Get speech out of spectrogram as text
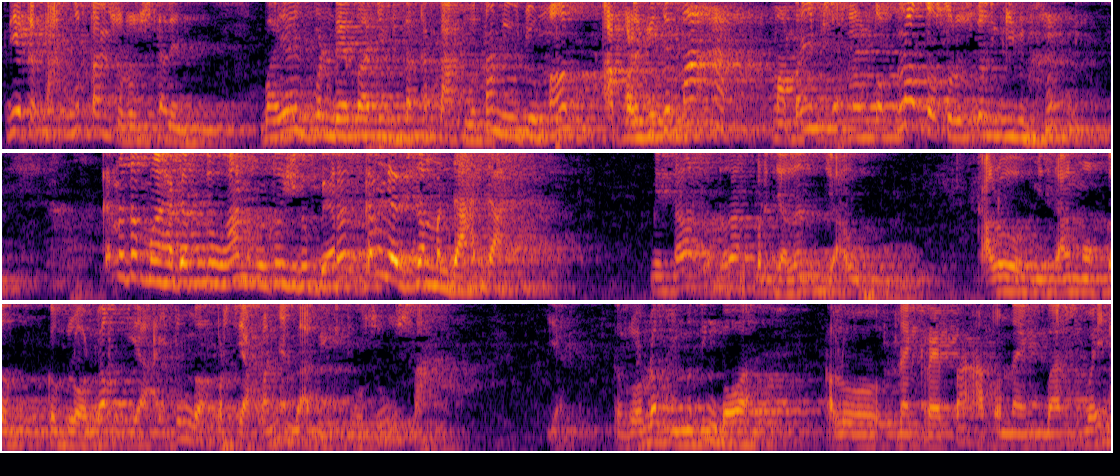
dia ketakutan suruh sekalian. Bayangin pendeta aja bisa ketakutan di ujung maut, apalagi jemaat. Matanya bisa nonton-nonton suruh sekalian gimana? Kan untuk menghadap Tuhan, untuk hidup beres kan nggak bisa mendadak. Misal saudara berjalan jauh, kalau misal mau ke, ke Glodok, ya itu nggak persiapannya nggak begitu susah. Ya, ke Glodok yang penting bawa kalau naik kereta atau naik busway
